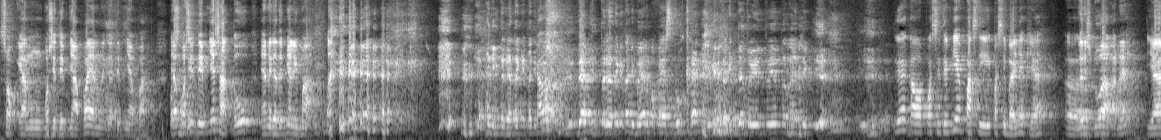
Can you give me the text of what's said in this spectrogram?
sok yang positifnya apa yang negatifnya apa yang Positif. positifnya satu yang negatifnya lima Anjing ternyata kita dibayar. Dan ternyata kita dibayar sama Facebook kan. Kita tweet Twitter anjing. Ya kalau positifnya pasti pasti banyak ya. Eh, garis dua kan ya Ya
